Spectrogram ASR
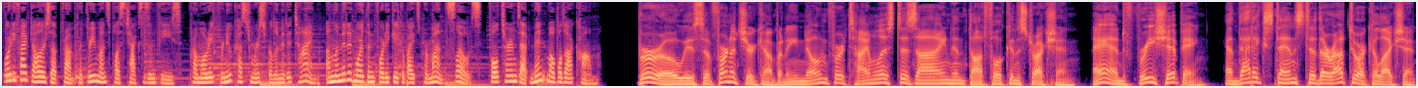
$45 upfront for three months plus taxes and fees. Promo rate for new customers for limited time. Unlimited more than 40 gigabytes per month. Slows. Full terms at mintmobile.com. Burrow is a furniture company known for timeless design and thoughtful construction and free shipping. And that extends to their outdoor collection.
